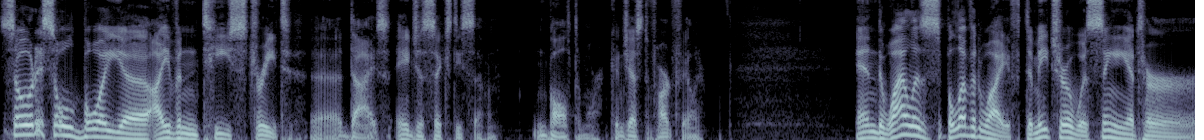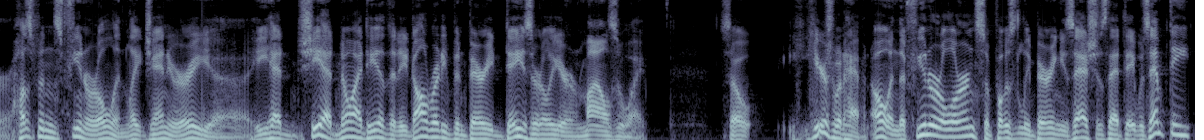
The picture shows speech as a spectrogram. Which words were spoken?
so this old boy, uh, Ivan T. Street, uh, dies, age of 67, in Baltimore, congestive heart failure. And while his beloved wife, Demetra, was singing at her husband's funeral in late January, uh, he had she had no idea that he'd already been buried days earlier and miles away. So here's what happened. Oh, and the funeral urn supposedly bearing his ashes that day was empty,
